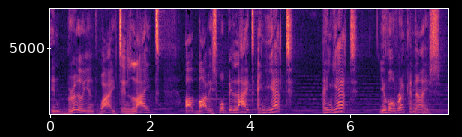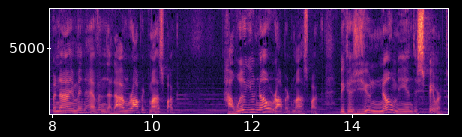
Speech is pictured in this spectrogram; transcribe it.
in brilliant white, in light. Our bodies will be light. And yet, and yet, you will recognize when I am in heaven that I'm Robert Maasbach. How will you know Robert Maasbach? Because you know me in the spirit.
